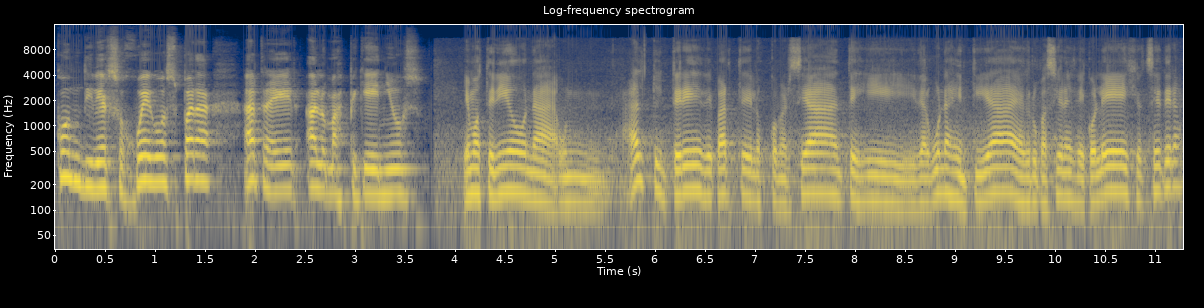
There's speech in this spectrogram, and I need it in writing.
con diversos juegos para atraer a los más pequeños. Hemos tenido un alto interés de parte de los comerciantes y de algunas entidades, agrupaciones de colegios, etcétera,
